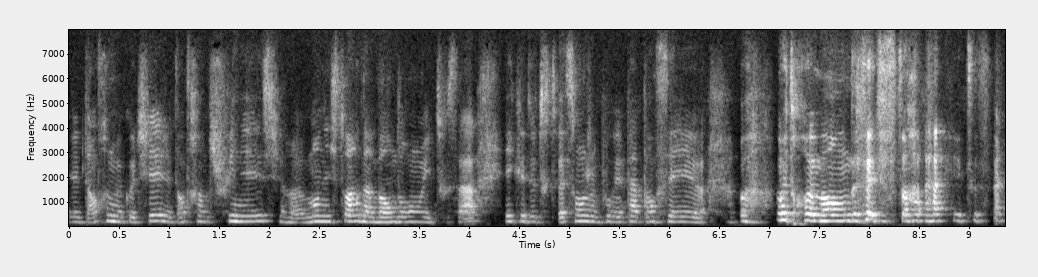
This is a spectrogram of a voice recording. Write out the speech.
elle était en train de me coacher, j'étais en train de chouiner sur mon histoire d'abandon et tout ça, et que de toute façon, je ne pouvais pas penser autrement de cette histoire-là et tout ça.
